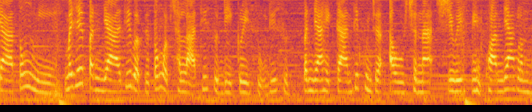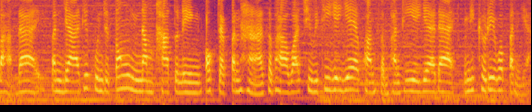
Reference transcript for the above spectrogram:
ญาต้องมี ไม่ใช่ปัญญาที่แบบจะต้องแบบฉลาดที่สุดดีกรีสูงที่สุด ปัญญาเหตุการณ์ที่คุณจะเอาชนะชีวิตในความยากลำบากได้ ปัญญาที่คุณจะต้องนำพาตนเองออกจากปัญหาสภาวะชีวิตที่แย่ๆความสัมพันธ์ที่แย่ๆได้นนี้เขาเรียกว่าปัญญา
